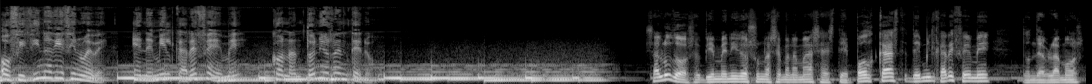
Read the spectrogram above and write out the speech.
Oficina 19, en Emilcar FM, con Antonio Rentero. Saludos, bienvenidos una semana más a este podcast de Emilcar FM, donde hablamos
